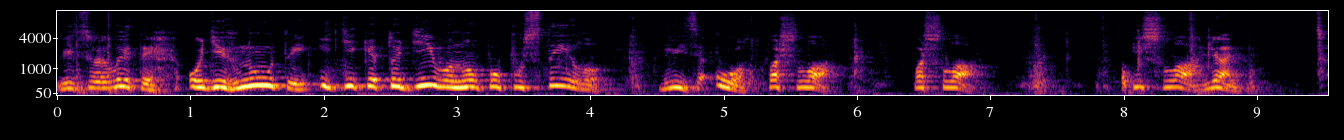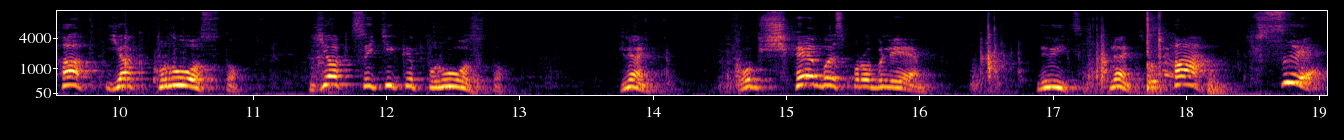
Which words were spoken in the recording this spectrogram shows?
відсверлити, одігнути, і тільки тоді воно попустило. Дивіться, о, пошла, пошла. Пішла, гляньте. Та, як просто! Як це тільки просто. Гляньте, взагалі без проблем. Дивіться, гляньте. Та, все!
